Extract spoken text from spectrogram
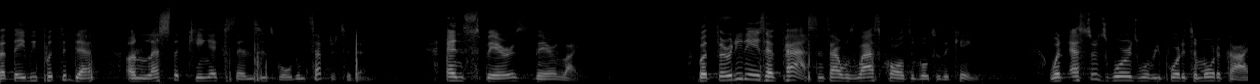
that they be put to death unless the king extends his golden scepter to them and spares their life. But 30 days have passed since I was last called to go to the king. When Esther's words were reported to Mordecai,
